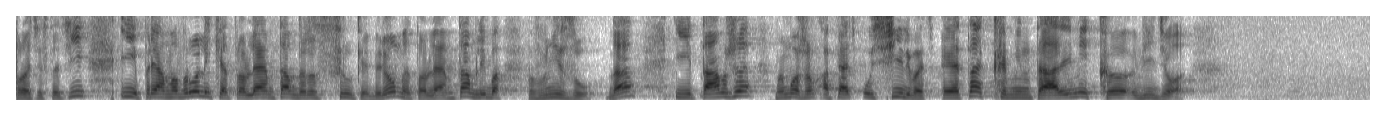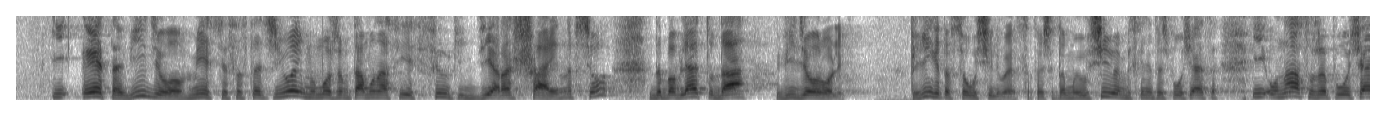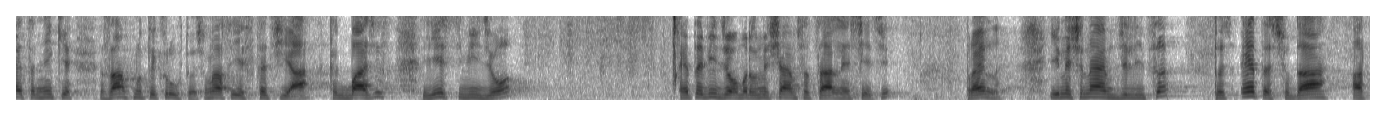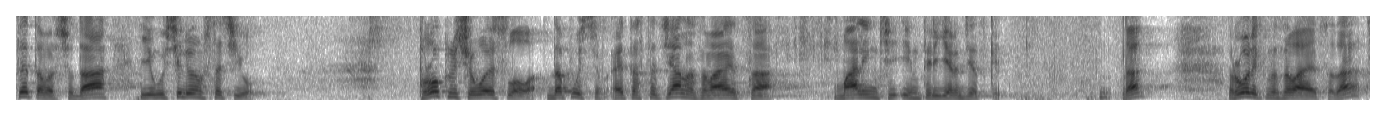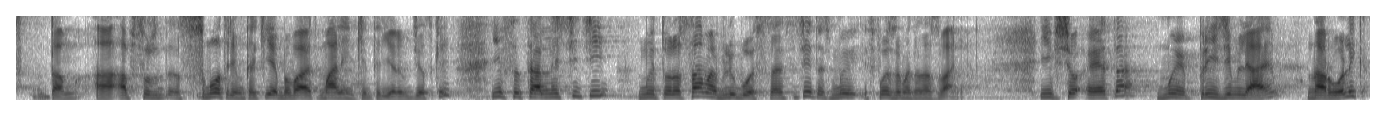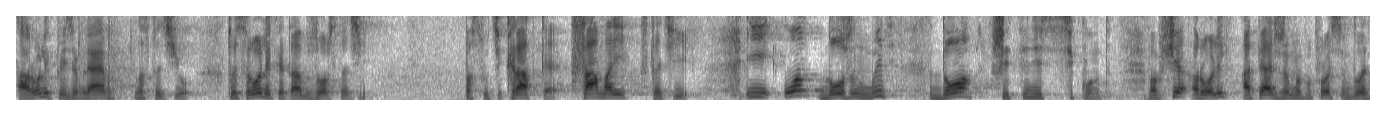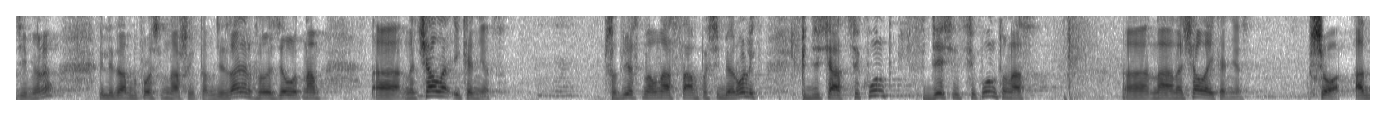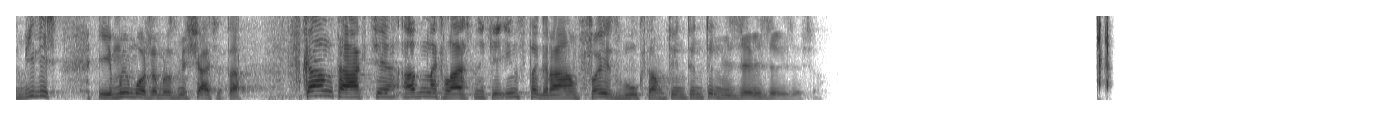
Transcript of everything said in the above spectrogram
про эти статьи, и прямо в ролике отправляем там, даже ссылкой берем и отправляем там, либо внизу, да, и там же мы можем опять усиливать это комментариями к видео. И это видео вместе со статьей мы можем, там у нас есть ссылки, где расшарено все, добавлять туда видеоролик. Прикинь, это все усиливается. То есть это мы усиливаем бесконечно. То есть получается, и у нас уже получается некий замкнутый круг. То есть у нас есть статья как базис, есть видео. Это видео мы размещаем в социальные сети, правильно? И начинаем делиться. То есть это сюда, от этого сюда, и усиливаем статью. Про ключевое слово. Допустим, эта статья называется «Маленький интерьер детской». Да? Ролик называется, да, там а, обсужд... смотрим, какие бывают маленькие интерьеры в детской, и в социальной сети мы то же самое в любой социальной сети, то есть мы используем это название. И все это мы приземляем на ролик, а ролик приземляем на статью. То есть ролик это обзор статьи, по сути, краткое, summary статьи. И он должен быть до 60 секунд. Вообще ролик, опять же, мы попросим Владимира, или там попросим наших там дизайнеров, которые сделают нам э, начало и конец. Соответственно, у нас сам по себе ролик 50 секунд, 10 секунд у нас э, на начало и конец. Все, отбились, и мы можем размещать это ВКонтакте, Одноклассники, Инстаграм, Фейсбук, там, тын-тын-тын, везде, везде, везде, все.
